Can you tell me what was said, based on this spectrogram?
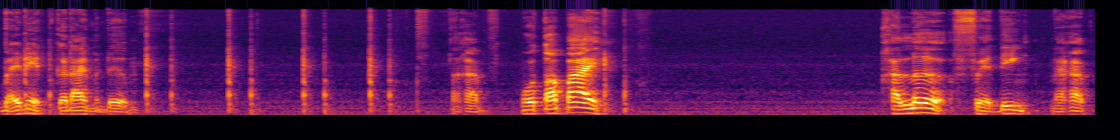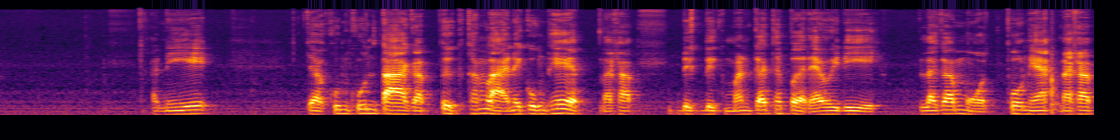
ไบเน็ตก็ได้เหมือนเดิม นะครับโหมดต่อไป color fading นะครับ อันนี้จะคุ้นๆตากับตึกทั้งหลายในกรุงเทพนะครับ ดึกๆมันก็จะเปิด LED แล้วก็โหมดพวกนี้นะครับ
